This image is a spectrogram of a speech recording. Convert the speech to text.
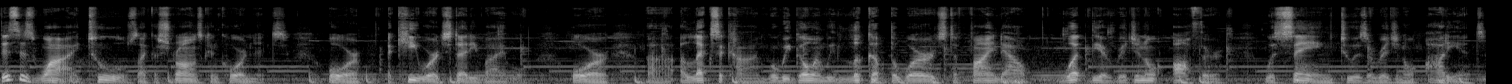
This is why tools like a Strong's Concordance or a Keyword Study Bible or uh, a lexicon, where we go and we look up the words to find out what the original author was saying to his original audience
